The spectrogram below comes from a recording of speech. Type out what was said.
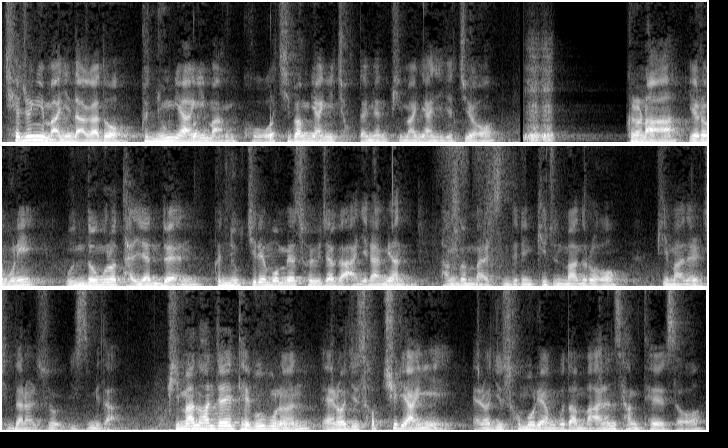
체중이 많이 나가도 근육량이 많고 지방량이 적다면 비만이 아니겠죠. 그러나 여러분이 운동으로 단련된 근육질의 몸의 소유자가 아니라면 방금 말씀드린 기준만으로 비만을 진단할 수 있습니다. 비만 환자의 대부분은 에너지 섭취량이 에너지 소모량보다 많은 상태에서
